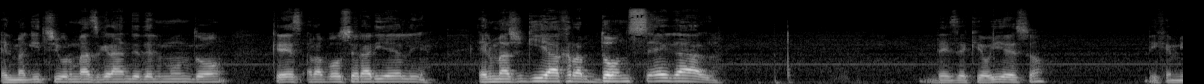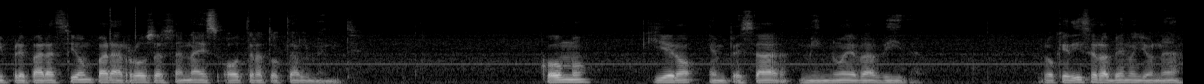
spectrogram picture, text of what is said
el Magitzur más grande del mundo, que es Raboser Arieli, el Mashgiach Rabdon Segal. Desde que oí eso, dije, mi preparación para Rosa Sana es otra totalmente. ¿Cómo quiero empezar mi nueva vida? Lo que dice Rabeno Yonah,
